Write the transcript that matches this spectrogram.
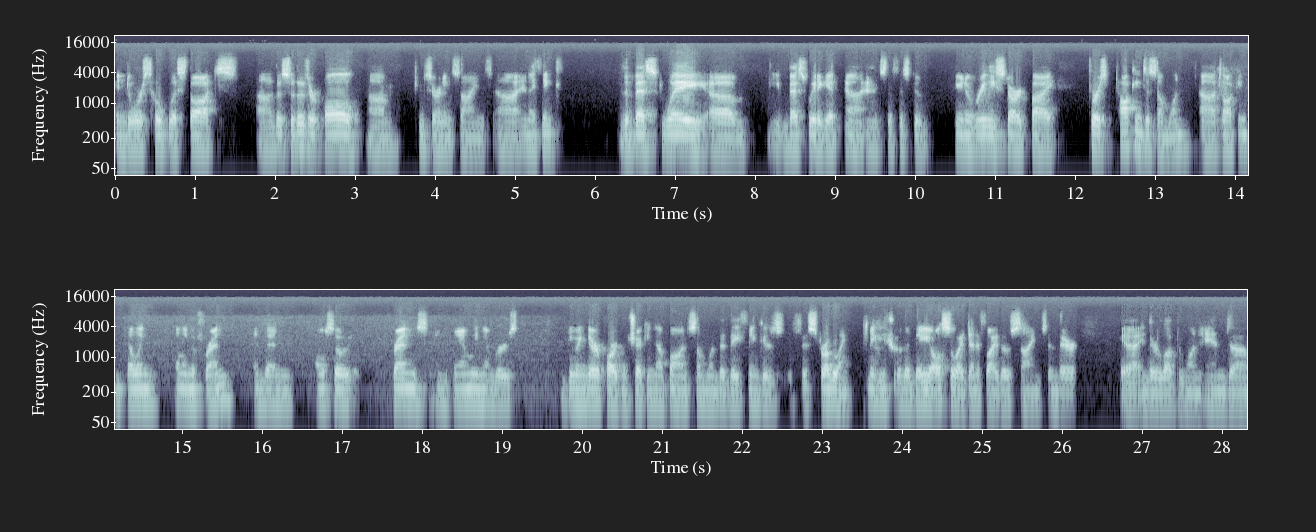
endorse hopeless thoughts. Uh, those, so those are all um, concerning signs. Uh, and I think the best way, um, best way to get uh, access is to, you know, really start by first talking to someone, talking, telling, telling a friend, and then also friends and family members doing their part and checking up on someone that they think is, is struggling, making sure that they also identify those signs in their uh, in their loved one. And uh,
